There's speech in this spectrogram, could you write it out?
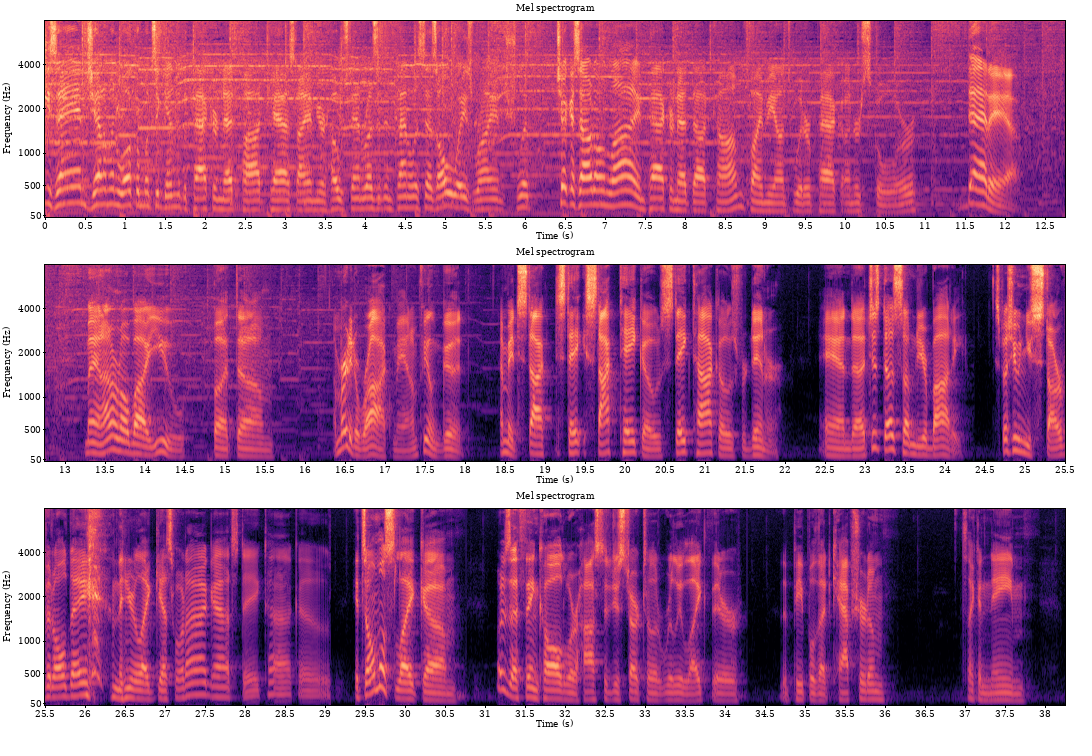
Ladies and gentlemen, welcome once again to the Packernet Podcast. I am your host and resident panelist, as always, Ryan Schlip. Check us out online, packernet.com. Find me on Twitter, pack underscore daddy. Man, I don't know about you, but um, I'm ready to rock, man. I'm feeling good. I made stock steak stock tacos, steak tacos for dinner, and uh, it just does something to your body, especially when you starve it all day, and then you're like, "Guess what? I got steak tacos." It's almost like um, what is that thing called where hostages start to really like their the people that captured them? It's like a name.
